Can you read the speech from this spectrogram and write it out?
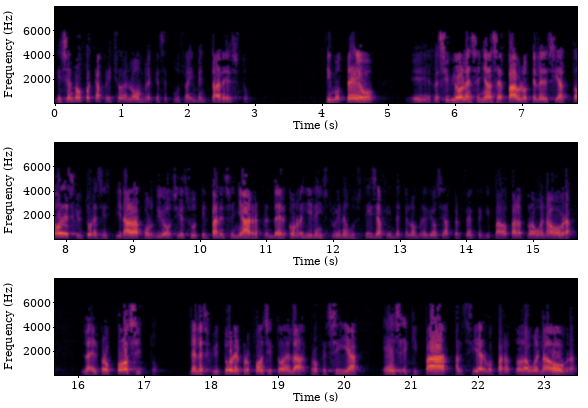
dice, no fue capricho del hombre que se puso a inventar esto. Timoteo eh, recibió la enseñanza de Pablo que le decía, toda escritura es inspirada por Dios y es útil para enseñar, reprender, corregir e instruir en justicia a fin de que el hombre de Dios sea perfecto, equipado para toda buena obra. el propósito de la escritura, el propósito de la profecía es equipar al siervo para toda buena obra.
